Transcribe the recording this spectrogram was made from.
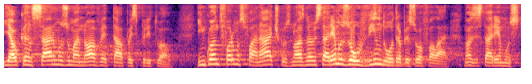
e alcançarmos uma nova etapa espiritual? Enquanto formos fanáticos, nós não estaremos ouvindo outra pessoa falar, nós estaremos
